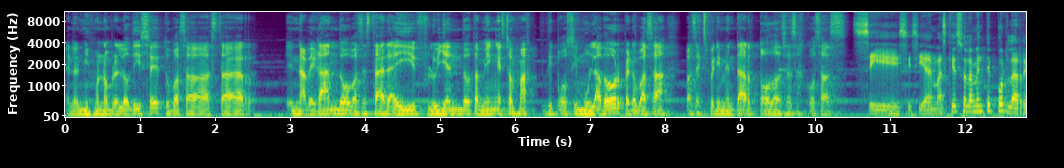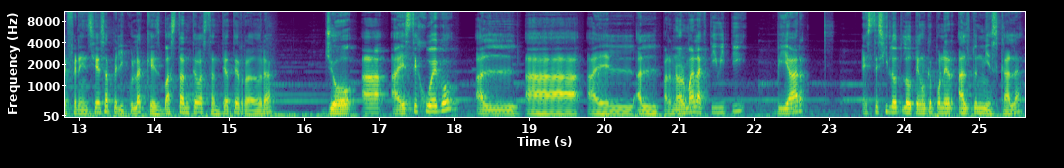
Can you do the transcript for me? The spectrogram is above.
en el mismo nombre lo dice, tú vas a estar navegando, vas a estar ahí fluyendo. También esto es más tipo simulador, pero vas a, vas a experimentar todas esas cosas. Sí, sí, sí. Además que solamente por la referencia a esa película, que es bastante, bastante aterradora, yo a, este juego, al, a- a al Paranormal Activity VR, este sí lo tengo que poner alto en mi escala.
